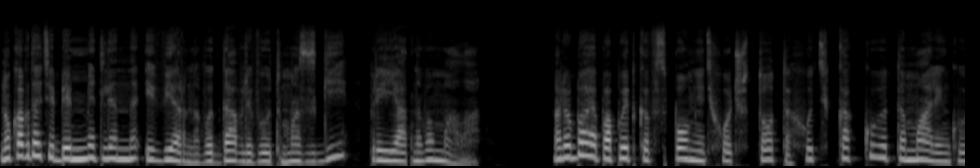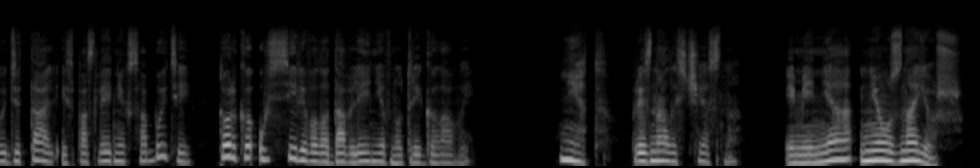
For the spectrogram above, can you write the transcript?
но когда тебе медленно и верно выдавливают мозги, приятного мало. А любая попытка вспомнить хоть что-то, хоть какую-то маленькую деталь из последних событий только усиливала давление внутри головы. «Нет», — призналась честно. «И меня не узнаешь.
